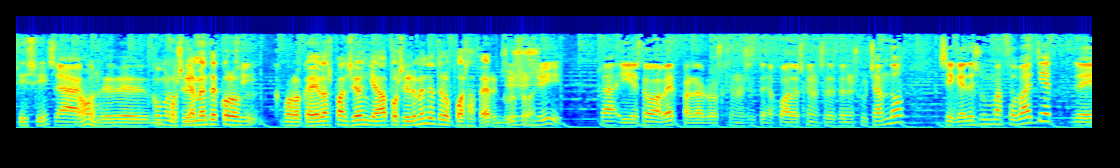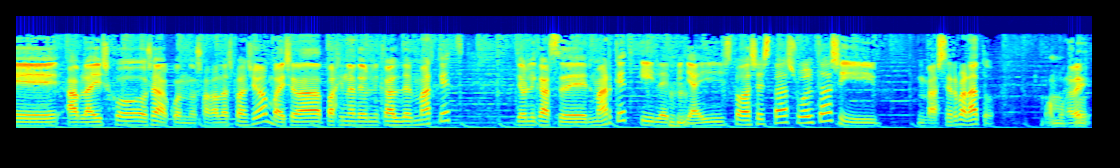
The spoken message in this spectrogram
Sí, sí. O sea, como- como posiblemente que- con, lo, sí. con lo que hay en la expansión ya posiblemente te lo puedas hacer incluso. sí, eh. sí. O sea, y esto, a ver, para los que nos estén, jugadores que nos estén escuchando, si queréis un mazo budget, eh, habláis con, o sea, cuando salga la expansión, vais a la página de Onlycard del Market, de Onlycards del Market, y le pilláis todas estas sueltas y va a ser barato. Vamos, A ver, sí.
